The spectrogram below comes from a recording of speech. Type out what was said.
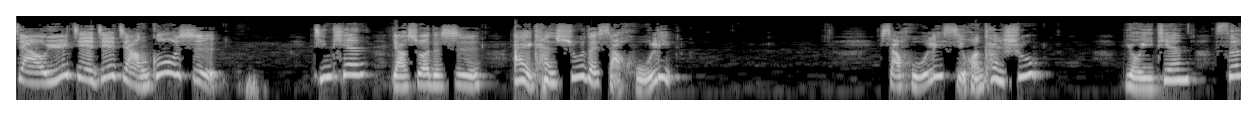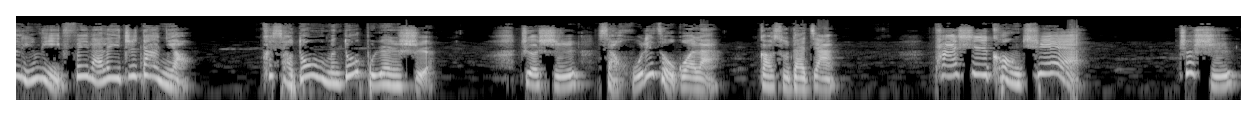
小鱼姐姐讲故事。今天要说的是爱看书的小狐狸。小狐狸喜欢看书。有一天，森林里飞来了一只大鸟，可小动物们都不认识。这时，小狐狸走过来，告诉大家：“它是孔雀。”这时，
